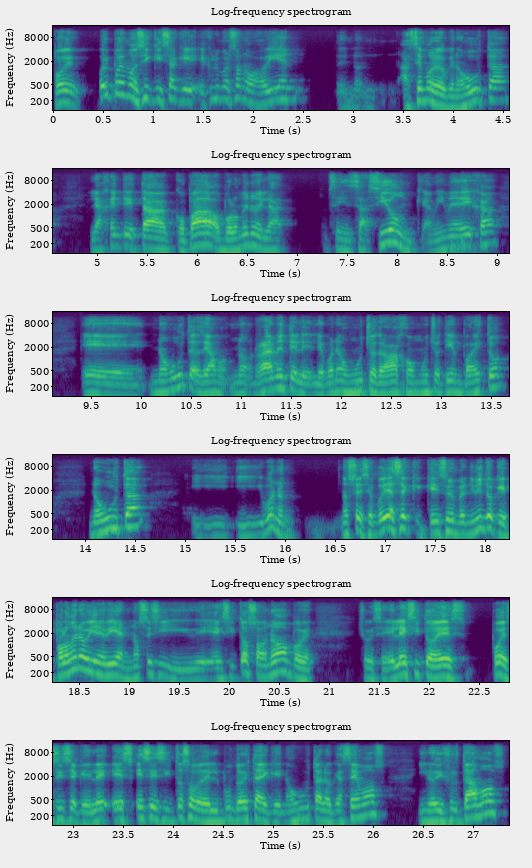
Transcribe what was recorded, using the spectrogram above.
hoy podemos decir quizá que el Club Inversor nos va bien, eh, hacemos lo que nos gusta, la gente está copada, o por lo menos es la sensación que a mí me deja, eh, nos gusta, digamos, no, realmente le, ponemos mucho trabajo, mucho tiempo a esto, nos gusta y, bueno, no sé, se podría hacer que, es un emprendimiento que por lo menos viene bien, no sé si exitoso o no, porque yo qué sé, el éxito es, puede decirse que es, exitoso desde el punto de vista de que nos gusta lo que hacemos y lo disfrutamos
